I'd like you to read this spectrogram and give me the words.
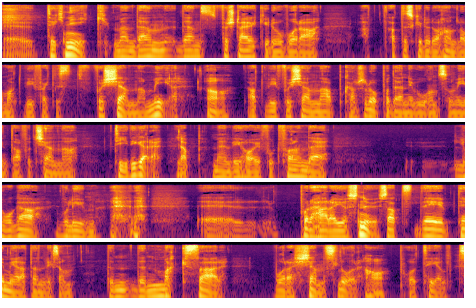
eh, teknik, men den, den förstärker då våra... Att, att det skulle då handla om att vi faktiskt får känna mer. Ja, Att vi får känna kanske då på den nivån som vi inte har fått känna tidigare. japp. Men vi har ju fortfarande låga volym eh, på det här just nu. Så att det, är- det är mer att den liksom, den, den maxar våra känslor Ja. på ett helt...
